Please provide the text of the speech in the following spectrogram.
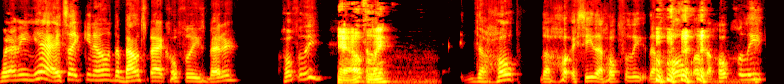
but I mean, yeah, it's like you know the bounce back. Hopefully, is better. Hopefully, yeah, hopefully. the hope, the hope. See the hopefully, the hope of the hopefully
